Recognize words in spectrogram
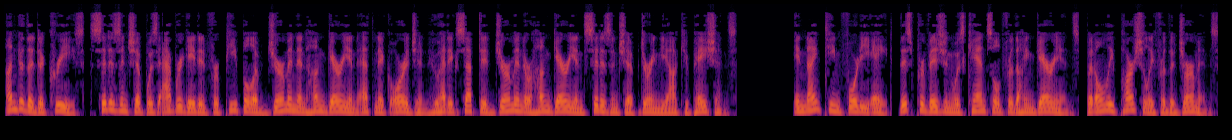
Under the decrees, citizenship was abrogated for people of German and Hungarian ethnic origin who had accepted German or Hungarian citizenship during the occupations. In 1948, this provision was cancelled for the Hungarians, but only partially for the Germans.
